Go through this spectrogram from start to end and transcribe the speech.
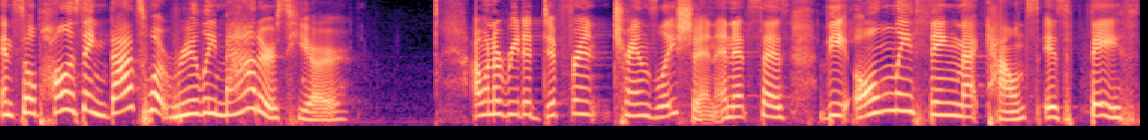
And so Paul is saying that's what really matters here. I want to read a different translation, and it says, The only thing that counts is faith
